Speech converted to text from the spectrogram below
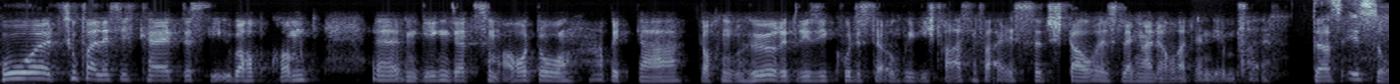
hohe Zuverlässigkeit, dass die überhaupt kommt. Äh, Im Gegensatz zum Auto habe ich da doch ein höheres Risiko, dass da irgendwie die Straßen vereist sind, Stau ist, länger dauert in dem Fall. Das ist so.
